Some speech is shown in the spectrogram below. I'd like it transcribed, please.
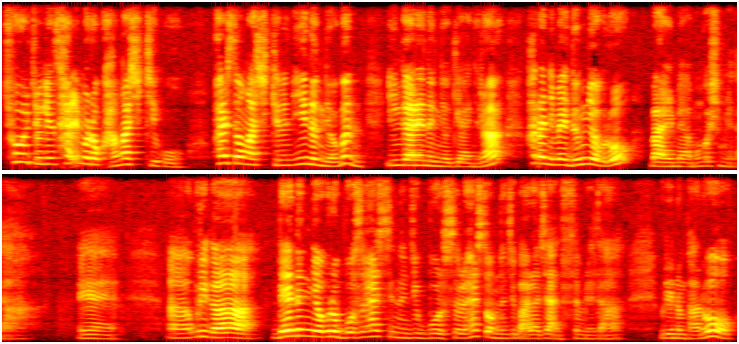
초월적인 삶으로 강화시키고 활성화시키는 이 능력은 인간의 능력이 아니라 하나님의 능력으로 말미암은 것입니다. 예. 아, 우리가 내 능력으로 무엇을 할 수 있는지 무엇을 할 수 없는지 말하지 않습니다. 우리는 바로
